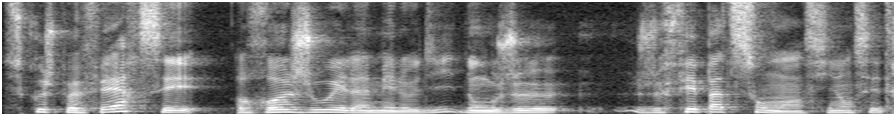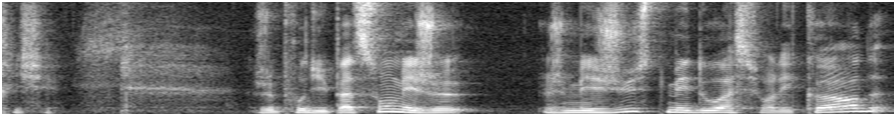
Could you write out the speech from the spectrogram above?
ce que je peux faire, c'est rejouer la mélodie. Donc je je fais pas de son, hein, sinon c'est tricher. Je produis pas de son, mais je, je mets juste mes doigts sur les cordes,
